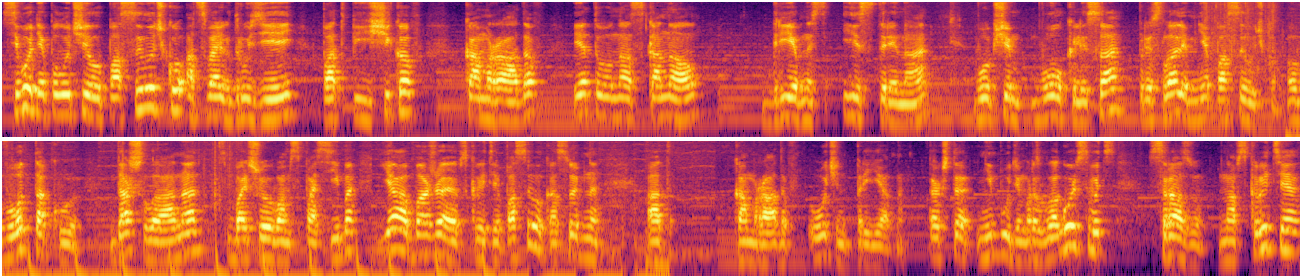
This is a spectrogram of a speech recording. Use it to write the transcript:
Сегодня получил посылочку от своих друзей, подписчиков, комрадов. Это у нас канал Древность и Старина. В общем, Волк и Лиса прислали мне посылочку. Вот такую. Дошла она. Большое вам спасибо. Я обожаю вскрытие посылок, особенно от комрадов. Очень приятно. Так что не будем разглагольствовать. Сразу на вскрытие.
